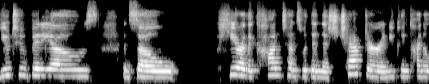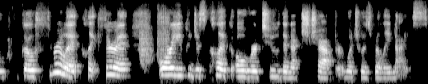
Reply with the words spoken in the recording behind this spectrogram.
YouTube videos. And so here are the contents within this chapter and you can kind of go through it, click through it, or you can just click over to the next chapter, which was really nice.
